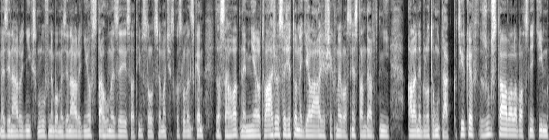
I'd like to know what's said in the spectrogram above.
mezinárodních smluv nebo mezinárodního vztahu mezi Svatým stolcem a Československem zasahovat neměl. Tvářil se, že to nedělá, že všechno je vlastně standardní, ale nebylo tomu tak. Církev zůstala zůstávala vlastně tím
